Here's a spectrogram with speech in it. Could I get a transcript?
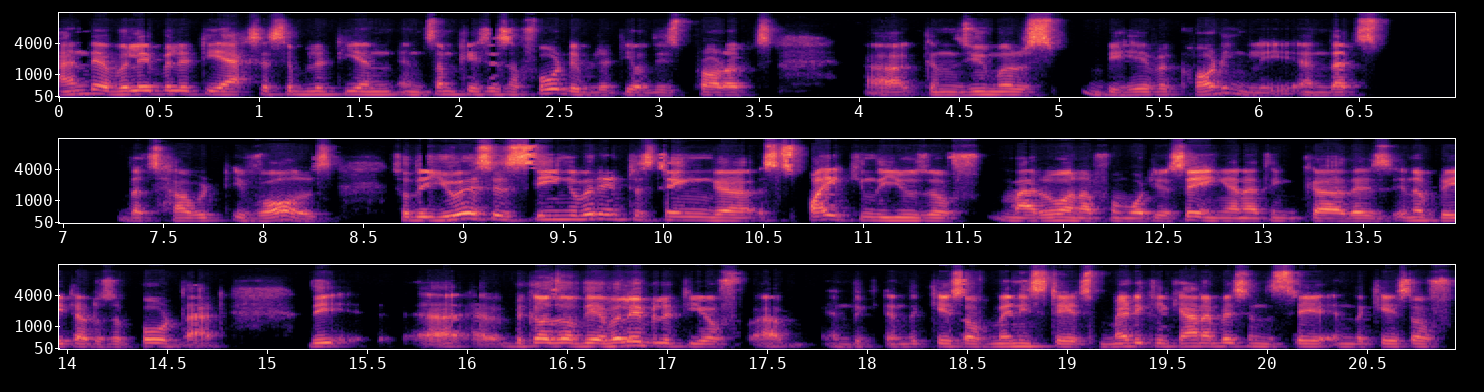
and the availability, accessibility, and in some cases, affordability of these products, uh, consumers behave accordingly. And that's that's how it evolves. So the US is seeing a very interesting uh, spike in the use of marijuana, from what you're saying, and I think uh, there's enough data to support that. The uh, because of the availability of uh, in the in the case of many states medical cannabis, the state in the case of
